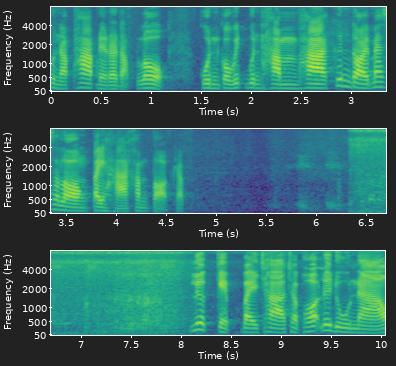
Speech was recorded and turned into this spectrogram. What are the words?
คุณภาพในระดับโลก คุณกวิทย์บุญธรรมพาขึ้นดอยแม่สลองไปหาคำตอบครับ เลือกเก็บใบชาเฉพาะฤดูหนาว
